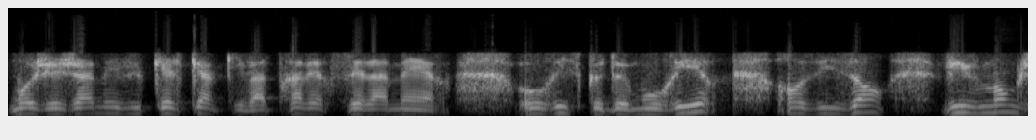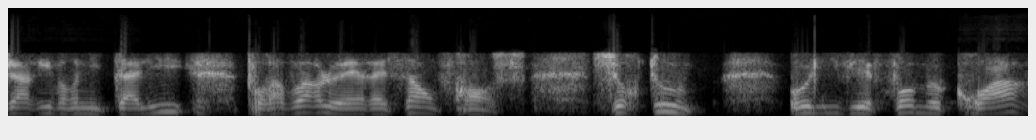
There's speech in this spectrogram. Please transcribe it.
moi, j'ai jamais vu quelqu'un qui va traverser la mer au risque de mourir en se disant, vivement que j'arrive en Italie pour avoir le RSA en France. Surtout, Olivier, faut me croire,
